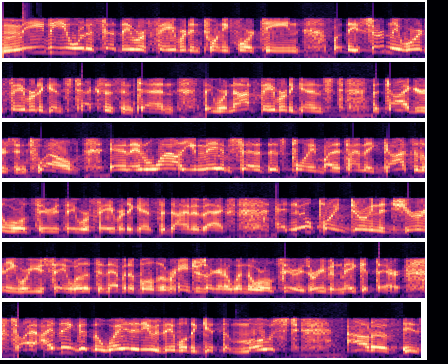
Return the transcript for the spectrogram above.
Maybe you would have said they were favored in 2014, but they certainly weren't favored against Texas in 10. They were not favored against the Tigers in 12. And and while you may have said at this point, by the time they got to the World Series, they were favored against the Diamondbacks, at no point during the journey were you saying, well, it's inevitable the Rangers are going to win the World Series or even make it there. So I, I think that the way that he was able to get the most out of his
